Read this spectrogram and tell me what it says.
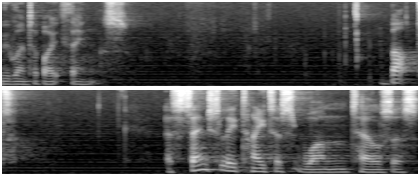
we went about things. But essentially, Titus 1 tells us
